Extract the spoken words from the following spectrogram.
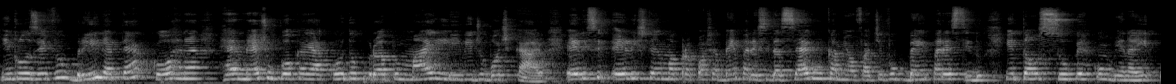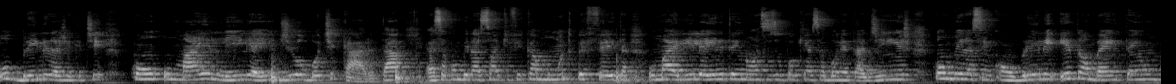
Inclusive o brilho, até a cor, né? Remete um pouco aí à cor do próprio My Lily de Boticário. Eles, eles têm uma proposta bem parecida, seguem um caminho olfativo bem parecido. Então super combina aí o brilho da Jequiti com o Lily aí de O Boticário, tá? Essa combinação aqui fica muito perfeita. O Marília, ele tem nuances um pouquinho sabonetadinhas, combina assim com o brilho e também tem um,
